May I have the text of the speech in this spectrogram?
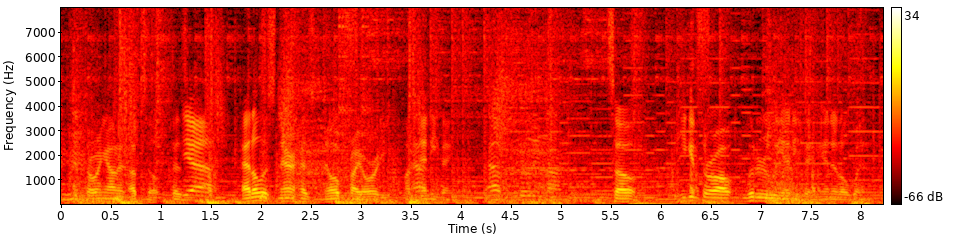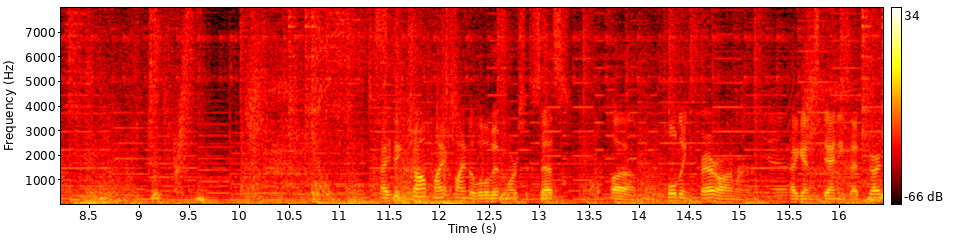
and Mhm. throwing out an up tilt because Yeah, Etalus nair has no priority on anything. absolutely not. So he can throw out literally anything and it'll win. I think Chomp might find a little bit more success um, holding fair armor against Danny's edge guard.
